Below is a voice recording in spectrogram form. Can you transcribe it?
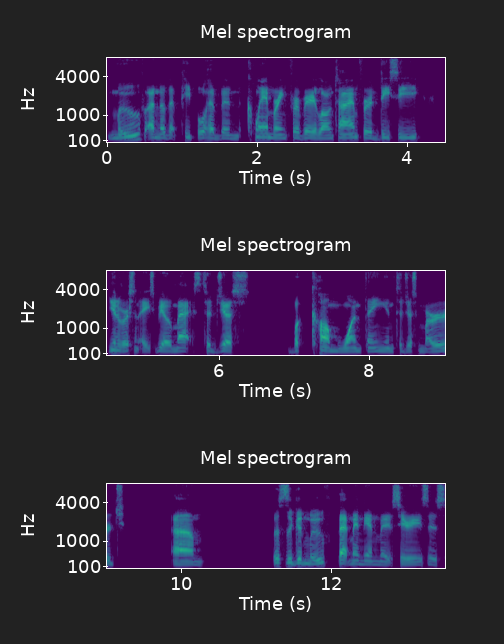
move. I know that people have been clamoring for a very long time for DC Universe and HBO Max to just become one thing and to just merge. Um, this is a good move. Batman the Animated Series is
